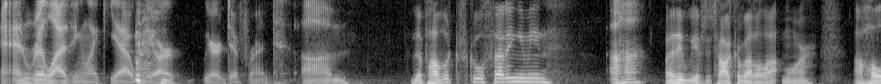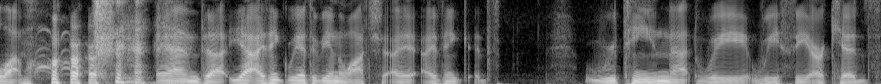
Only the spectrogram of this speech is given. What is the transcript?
and, and realizing like, yeah, we are we are different. Um, the public school setting, you mean? Uh huh. I think we have to talk about a lot more a whole lot more. and uh, yeah, I think we have to be in the watch. I, I think it's routine that we we see our kids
